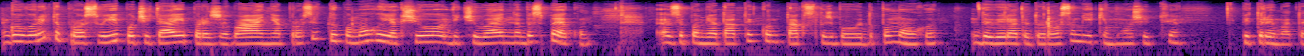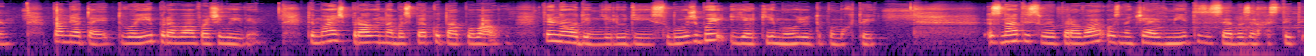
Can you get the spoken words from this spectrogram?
говорити про свої почуття і переживання, просити допомоги, якщо відчуває небезпеку, запам'ятати контакт службової допомоги, довіряти дорослим, які можуть підтримати. Пам'ятай, твої права важливі. Ти маєш право на безпеку та повагу. Ти не один є люди і служби, які можуть допомогти. Знати свої права означає вміти за себе захистити.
